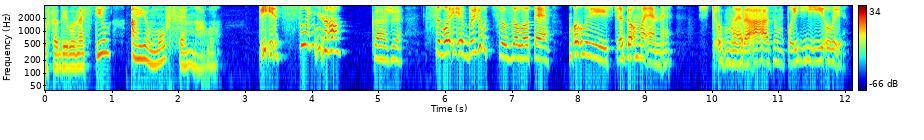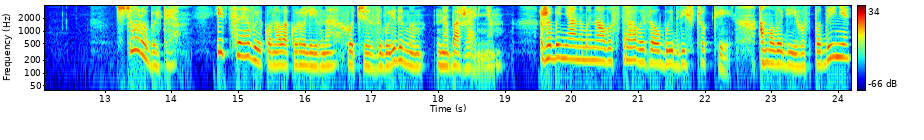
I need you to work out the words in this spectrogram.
Посадили на стіл, а йому все мало. Підсуньно, каже, своє блюдце золоте ближче до мене, щоб ми разом поїли. Що робити? І це виконала королівна, хоч і з видимим небажанням. Жабеня наминало страви за обидві щоки, а молодій господині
